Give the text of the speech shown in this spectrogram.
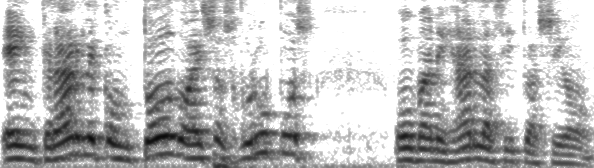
¿Entrarle con todo a esos grupos? ¿O manejar la situación?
